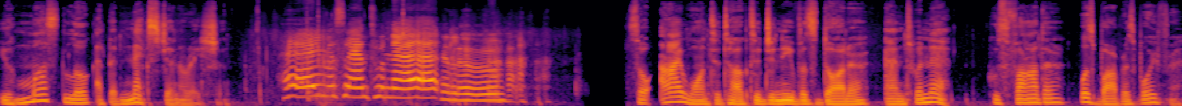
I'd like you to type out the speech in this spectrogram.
you must look at the next generation. Hey, Miss Antoinette. Hello. So I want to talk to Geneva's daughter, Antoinette, whose father was Barbara's boyfriend.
